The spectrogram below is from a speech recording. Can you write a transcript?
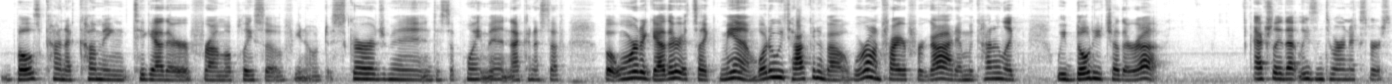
both kind of coming together from a place of you know discouragement and disappointment and that kind of stuff. But when we're together it's like man what are we talking about? We're on fire for god and we kind of like we build each other up. Actually that leads into our next verse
